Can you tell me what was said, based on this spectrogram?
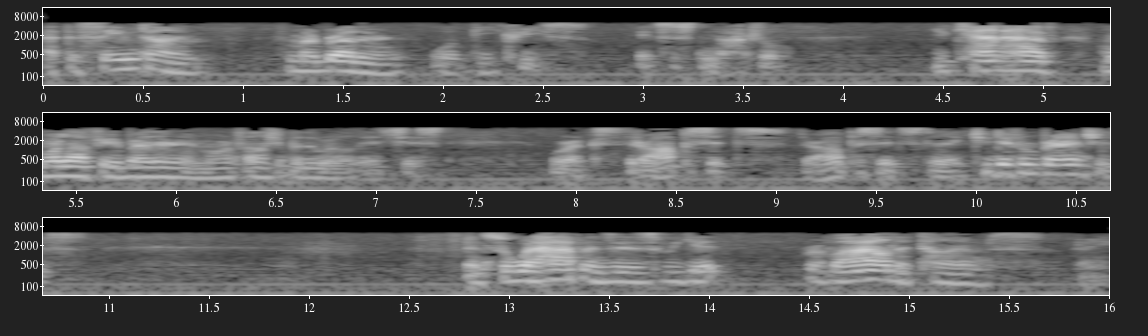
at the same time for my brethren will decrease. It's just natural. You can't have more love for your brethren and more fellowship with the world. It just works. They're opposites. They're opposites. They're like two different branches. And so what happens is we get reviled at times. Right?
